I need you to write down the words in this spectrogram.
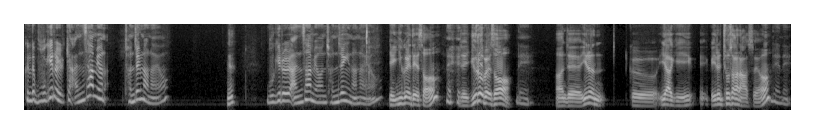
근데 무기를 이렇게 안 사면 전쟁 나나요? 네? 무기를 안 사면 전쟁이 나나요? 예, 이거에 대해서 네. 이제 유럽에서 네. 어, 이제 이런 그 이야기 이런 조사가 나왔어요. 네, 네.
